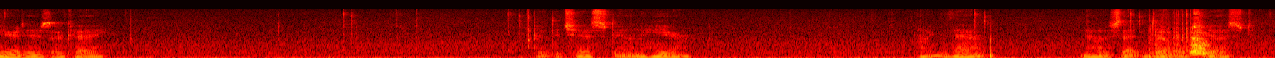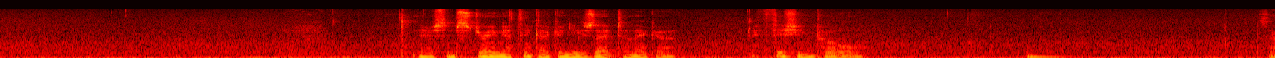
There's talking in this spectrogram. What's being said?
Here it is, okay. Put the chest down here. Like that. notice that double chest. There's some string. I think I can use that to make a, a fishing pole. So,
